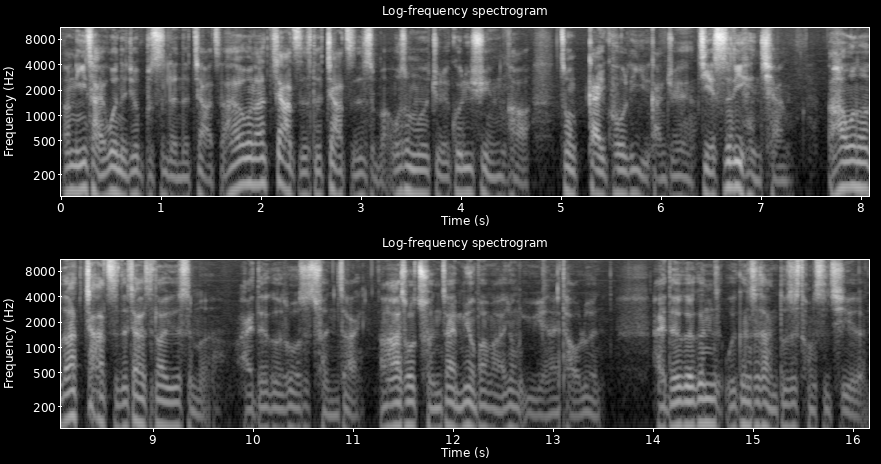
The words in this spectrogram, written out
然后尼采问的就不是人的价值，他要问他价值的价值是什么？为什么会觉得规律性很好？这种概括力感觉解释力很强。然后问说，那价值的价值到底是什么？海德格说是存在，然后他说存在没有办法用语言来讨论。海德格跟维根斯坦都是同时期的人，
